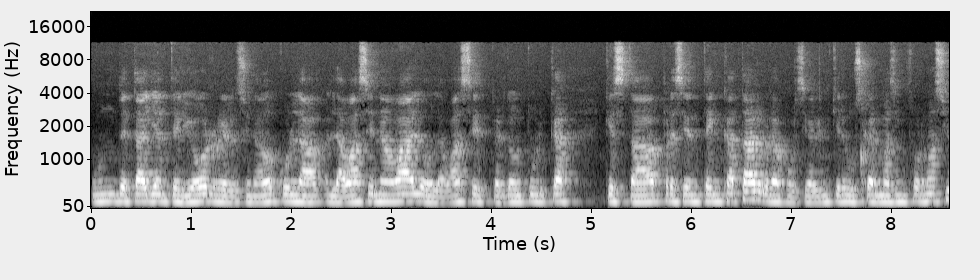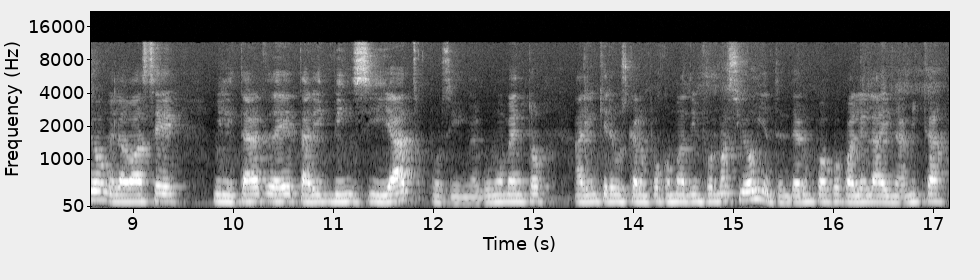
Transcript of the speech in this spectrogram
un detalle anterior relacionado con la, la, base naval o la base, perdón, turca que está presente en Qatar, ¿verdad? Por si alguien quiere buscar más información, es la base militar de Tariq bin Ziyad, por si en algún momento alguien quiere buscar un poco más de información y entender un poco cuál es la dinámica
